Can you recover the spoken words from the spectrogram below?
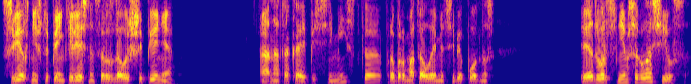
С верхней ступеньки лестницы раздалось шипение. «Она такая пессимистка», — пробормотал Эммет себе под нос. Эдвард с ним согласился.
